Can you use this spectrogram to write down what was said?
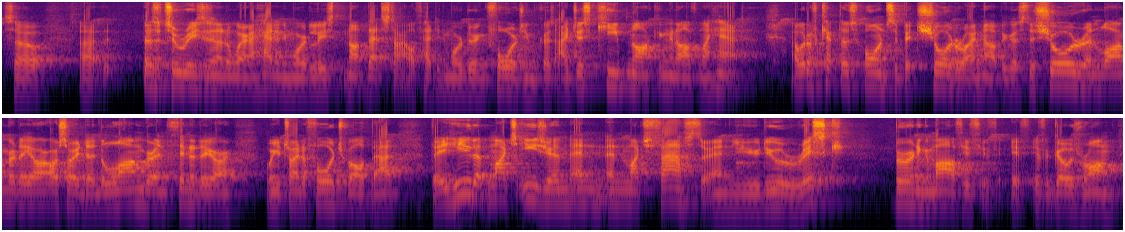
So uh, those are two reasons I don't wear a hat anymore, at least not that style of hat anymore during forging, because I just keep knocking it off my head. I would have kept those horns a bit shorter right now because the shorter and longer they are, or sorry, the, the longer and thinner they are when you try to forge weld that, they heat up much easier and, and, and much faster and you do risk burning them off if, if, if, if it goes wrong.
